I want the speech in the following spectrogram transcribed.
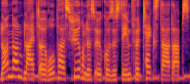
London bleibt Europas führendes Ökosystem für Tech-Startups.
